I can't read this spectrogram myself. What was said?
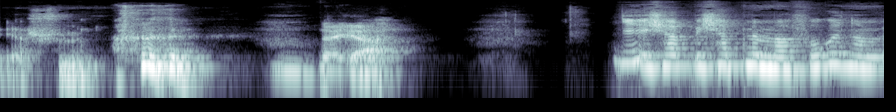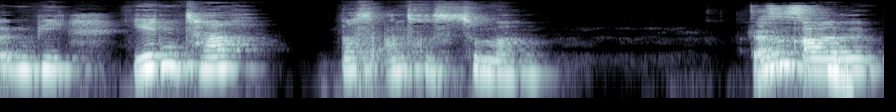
Eher schön. naja. Ich habe ich hab mir mal vorgenommen, irgendwie jeden Tag was anderes zu machen. Das ist gut. Ähm,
